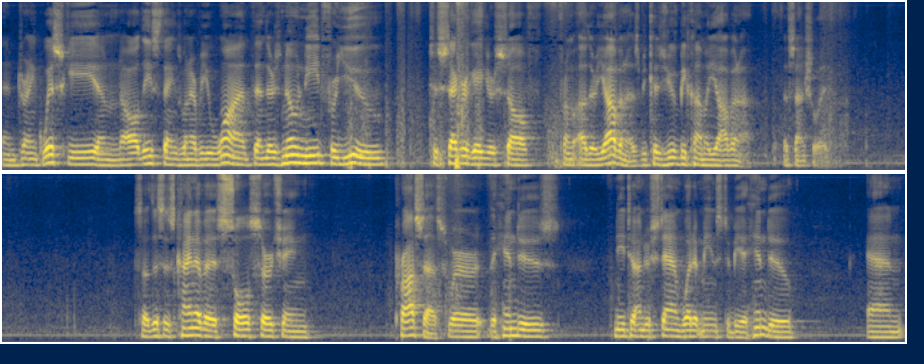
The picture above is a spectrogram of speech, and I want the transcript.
and drink whiskey and all these things whenever you want, then there's no need for you to segregate yourself from other yavanas because you've become a yavana, essentially. So this is kind of a soul searching process where the Hindus need to understand what it means to be a Hindu and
